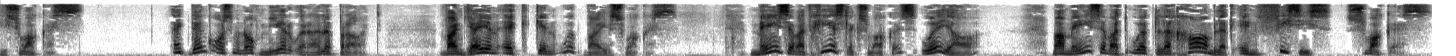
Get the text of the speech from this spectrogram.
die swakkes. Ek dink ons moet nog meer oor hulle praat want jy en ek ken ook baie swakkes. Mense wat geestelik swak is, o ja, maar mense wat ook liggaamlik en fisies swak is.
